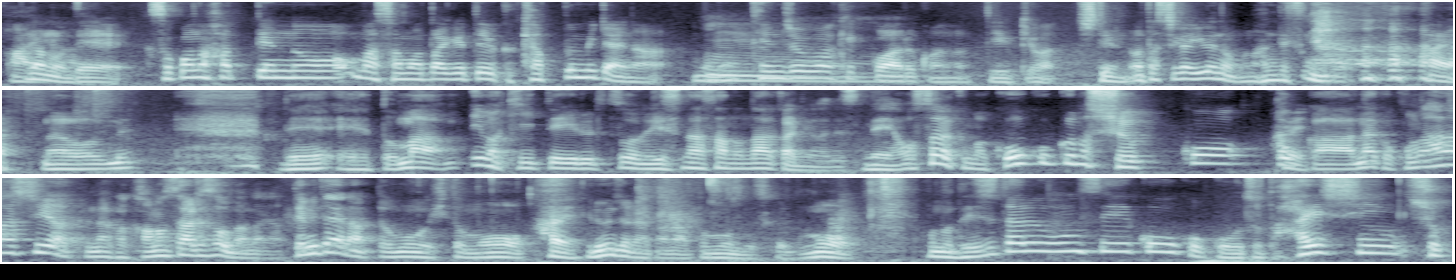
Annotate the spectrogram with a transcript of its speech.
はいなので、そこの発展のまあ妨げというかキャップみたいなもの、うん天井は結構あるかなっていう気はしてる私が言うのもなんですけど、はい。なるほどね。で、えっ、と、まあ、今聞いているそのリスナーさんの中にはですね、おそらくまあ広告の出向とか、なんかこの話やってなんか可能性ありそうだな、やってみたいなって思う人もはい。いるんじゃないかなと思うんですけども、このデジタル音声広告をちょっと配信、出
